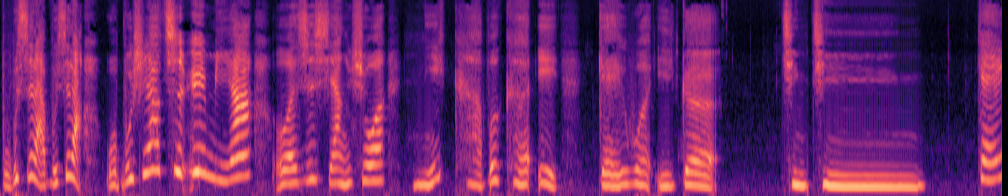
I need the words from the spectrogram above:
不是啦，不是啦，我不是要吃玉米啊，我是想说，你可不可以？”给我一个亲亲，给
